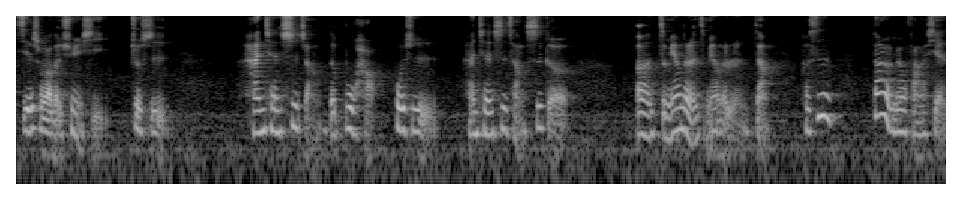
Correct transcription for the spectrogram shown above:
接收到的讯息，就是。韩前市长的不好，或是韩前市长是个嗯怎么样的人，怎么样的人这样。可是大家有没有发现，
